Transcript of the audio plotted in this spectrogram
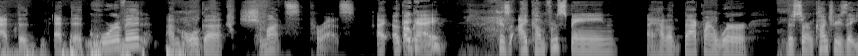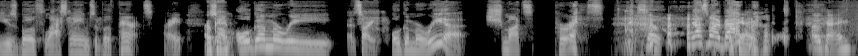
at the at the core of it, I'm Olga Schmutz Perez. I okay. Okay. Because I come from Spain. I have a background where there's certain countries that use both last names of both parents, right? So Okay. I'm Olga Marie, uh, sorry, Olga Maria Schmutz Perez. So that's my background. Okay.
